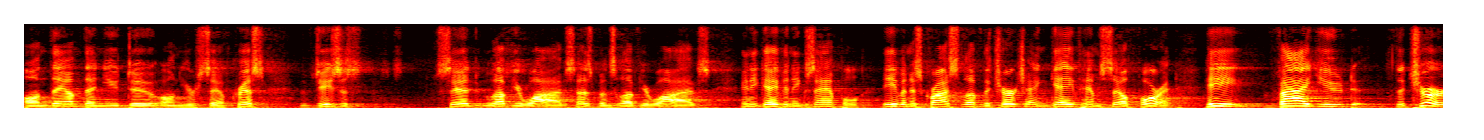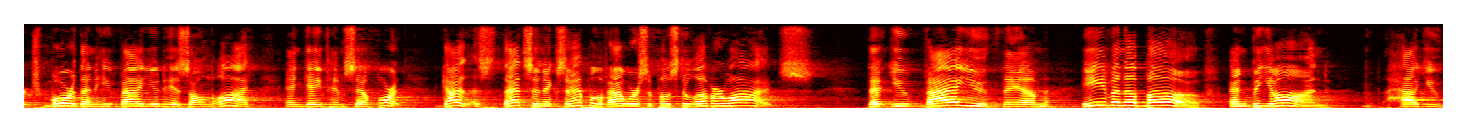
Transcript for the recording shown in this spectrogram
on them than you do on yourself. Chris, Jesus said, Love your wives, husbands, love your wives. And he gave an example, even as Christ loved the church and gave himself for it. He valued the church more than he valued his own life and gave himself for it. Guys, that's an example of how we're supposed to love our wives. That you value them even above and beyond how you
